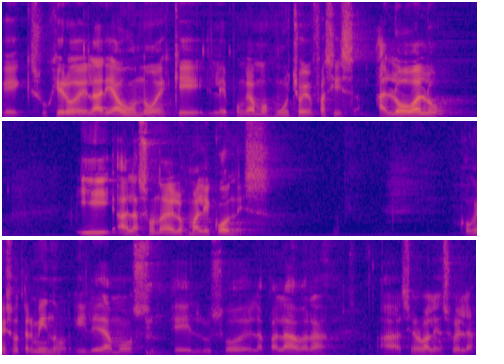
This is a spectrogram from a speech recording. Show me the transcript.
que sugiero del área 1 es que le pongamos mucho énfasis al óvalo y a la zona de los malecones. Con eso termino y le damos el uso de la palabra al señor Valenzuela,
